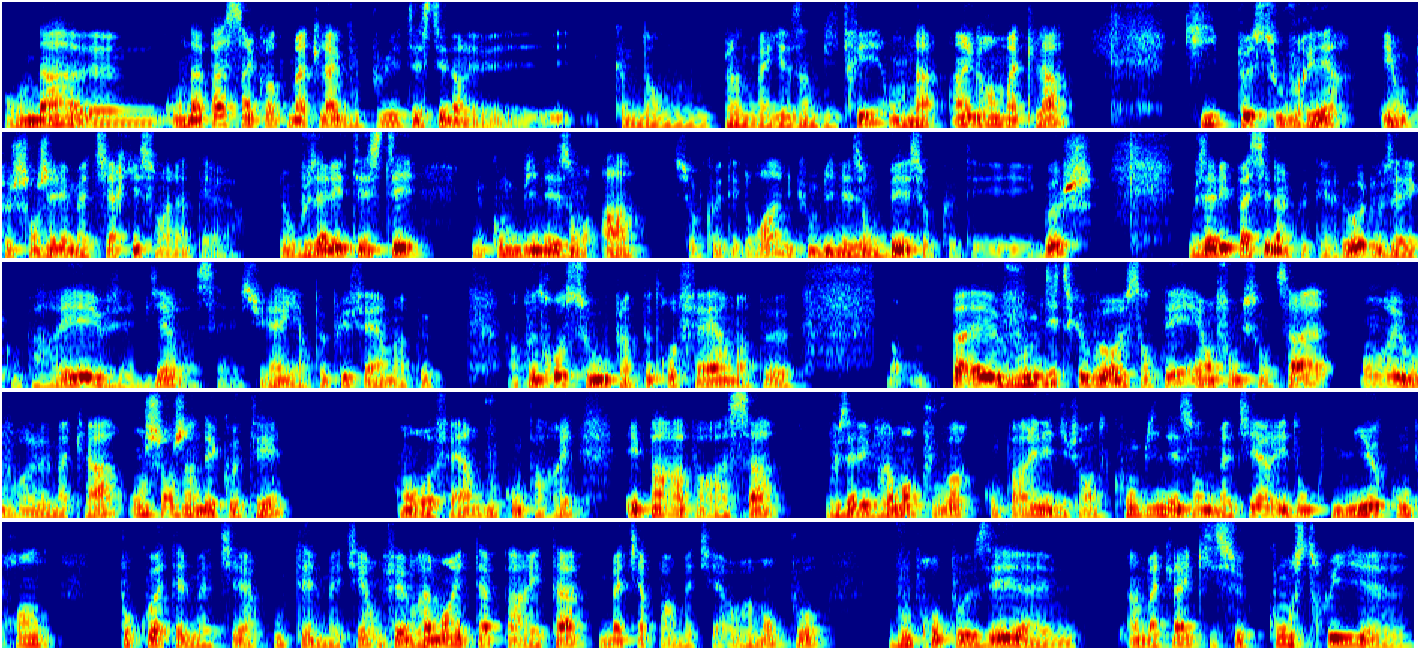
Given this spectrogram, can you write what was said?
On euh, on n'a pas 50 matelas que vous pouvez tester dans les, comme dans plein de magasins de Vitry, on a un grand matelas qui peut s'ouvrir et on peut changer les matières qui sont à l'intérieur. Donc vous allez tester une combinaison A sur le côté droit, une combinaison B sur le côté gauche. Vous allez passer d'un côté à l'autre, vous allez comparer, vous allez dire bah, celui-là est un peu plus ferme, un peu un peu trop souple, un peu trop ferme, un peu bon, bah, vous me dites ce que vous ressentez et en fonction de ça, on réouvre le matelas, on change un des côtés, on referme, vous comparez et par rapport à ça, vous allez vraiment pouvoir comparer les différentes combinaisons de matières et donc mieux comprendre pourquoi telle matière ou telle matière. On fait vraiment étape par étape, matière par matière, vraiment pour vous proposer euh, un, matelas qui se construit euh,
